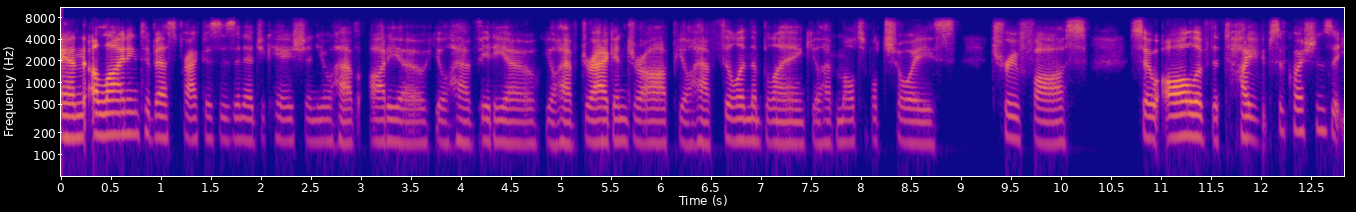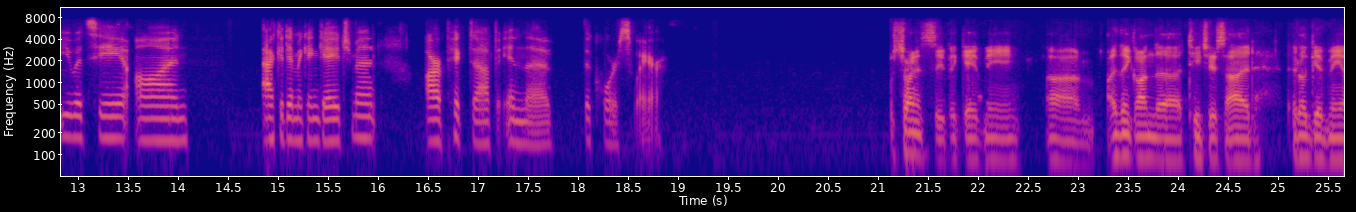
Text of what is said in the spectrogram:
And aligning to best practices in education, you'll have audio, you'll have video, you'll have drag and drop, you'll have fill in the blank, you'll have multiple choice, true, false. So all of the types of questions that you would see on academic engagement are picked up in the, the courseware. I was trying to see if it gave me um I think on the teacher side it'll give me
